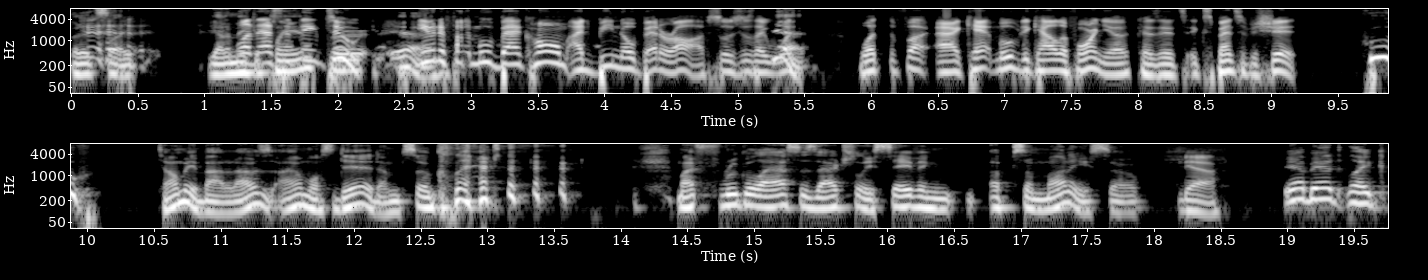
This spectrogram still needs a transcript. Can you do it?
but it's like You got to make Well, a that's the thing, too. yeah. Even if I move back home, I'd be no better off. So it's just like, what, what the fuck? I can't move to California because it's expensive as shit. Whew. Tell me about it. I was I almost did. I'm so glad. My frugal ass is actually saving up some money. So Yeah. yeah, man, like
